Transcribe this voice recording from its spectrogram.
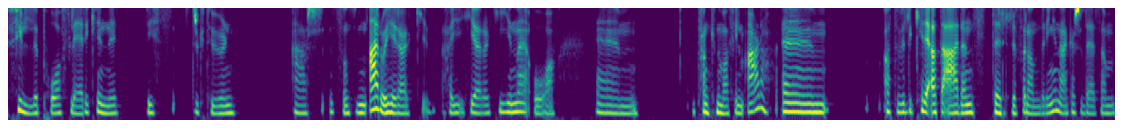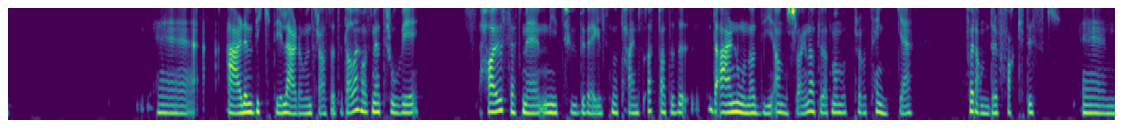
fylle på flere kvinner hvis strukturen er sånn som den er, og hierarki, hierarkiene og um, tankene om hva film er, da. Um, at, det at, det er den større forandringen, er kanskje det som uh, er den viktige lærdommen fra 70-tallet, og som jeg tror vi har jo sett med metoo-bevegelsen og Times Up, at det, det, er noen av de anslagene til at man må prøve å tenke forandre faktisk eh,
